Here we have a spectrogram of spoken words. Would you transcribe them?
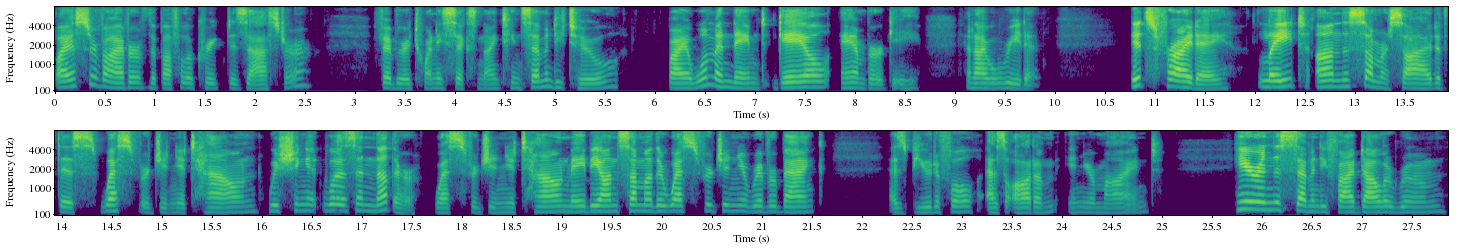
by a survivor of the Buffalo Creek disaster, February 26, 1972, by a woman named Gail Amburgey, and I will read it. It's Friday, late on the summer side of this West Virginia town, wishing it was another West Virginia town, maybe on some other West Virginia riverbank, as beautiful as autumn in your mind. Here in this $75 room,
